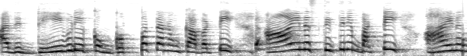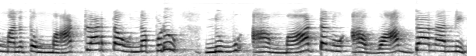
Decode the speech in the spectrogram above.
అది దేవుడి యొక్క గొప్పతనం కాబట్టి ఆయన స్థితిని బట్టి ఆయన మనతో మాట్లాడుతూ ఉన్నప్పుడు నువ్వు ఆ మాటను ఆ వాగ్దానాన్ని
